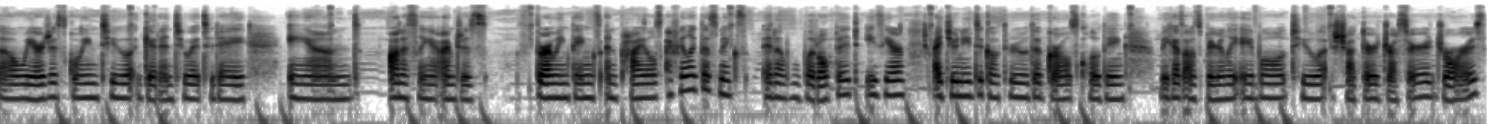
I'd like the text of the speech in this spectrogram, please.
So we are just going to get into it today, and honestly, I'm just throwing things in piles. I feel like this makes it a little bit easier. I do need to go through the girls' clothing because I was barely able to shut their dresser drawers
